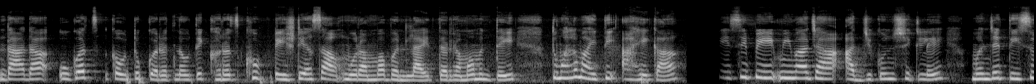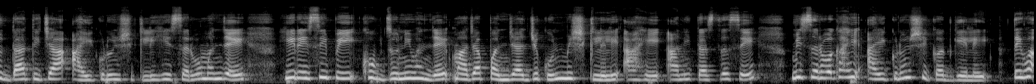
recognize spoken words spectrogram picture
दादा उगच कौतुक करत नव्हते. खरंच खूप टेस्टी असा मुरांबा बनलाय. तर रमा म्हणते तुम्हाला माहिती आहे का? रेसिपी मी माझ्या आजीकडून शिकले. म्हणजे तीसुद्धा तिच्या आईकडून शिकली. हे सर्व म्हणजे ही रेसिपी खूप जुनी म्हणजे माझ्या पंजाजीकडून मी शिकलेली आहे. आणि तसतसे मी सर्व काही आईकडून शिकत गेले. तेव्हा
